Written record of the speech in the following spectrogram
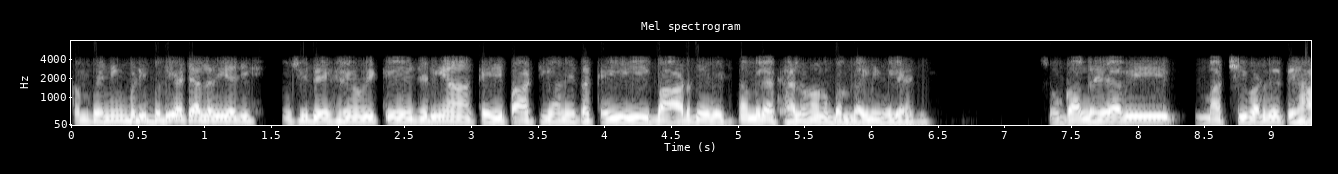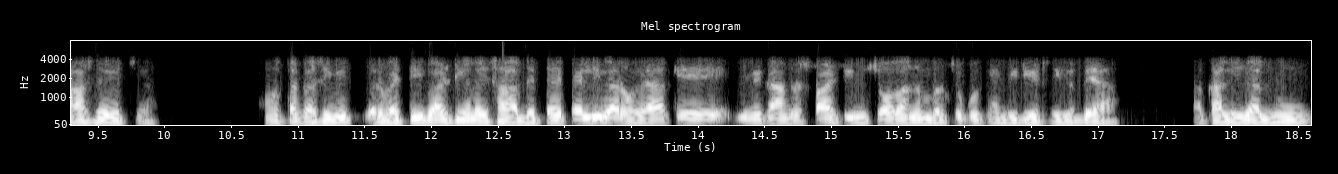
ਕੰਪੇਨਿੰਗ ਬੜੀ ਵਧੀਆ ਚੱਲ ਰਹੀ ਹੈ ਜੀ ਤੁਸੀਂ ਦੇਖ ਰਹੇ ਹੋ ਵੀ ਕਿ ਜਿਹੜੀਆਂ ਕਈ ਪਾਰਟੀਆਂ ਨੇ ਤਾਂ ਕਈ ਵਾਰਡ ਦੇ ਵਿੱਚ ਤਾਂ ਮੇਰਾ ਖਿਆਲ ਉਹਨਾਂ ਨੂੰ ਬੰਦਾ ਹੀ ਨਹੀਂ ਮਿਲਿਆ ਜੀ। ਸੋ ਗੱਲ ਇਹ ਆ ਵੀ ਮਾਛੀਵਾੜ ਦੇ ਇਤਿਹਾਸ ਦੇ ਵਿੱਚ ਹੁਣ ਤੱਕ ਅਸੀਂ ਵੀ ਰਵਾਇਤੀ ਪਾਰਟੀਆਂ ਦਾ ਹੀ ਸਾਥ ਦਿੱਤਾ ਹੈ। ਪਹਿਲੀ ਵਾਰ ਹੋਇਆ ਕਿ ਜਿਵੇਂ ਕਾਂਗਰਸ ਪਾਰਟੀ ਨੂੰ 14 ਨੰਬਰ 'ਚੋਂ ਕੋਈ ਕੈਂਡੀਡੇਟ ਨਹੀਂ ਲੱਭਿਆ। ਅਕਾਲੀ ਦਲ ਨੂੰ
